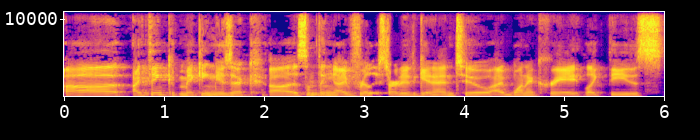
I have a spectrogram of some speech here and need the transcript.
Uh, I think making music uh, is something I've really started to get into. I want to create like these.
